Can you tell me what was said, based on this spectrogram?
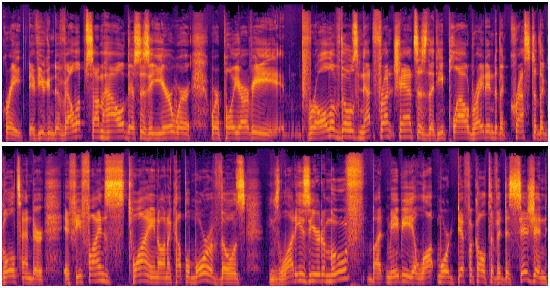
great. If you can develop somehow, this is a year where, where Puljujarvi, for all of those net front chances that he plowed right into the crest of the goaltender, if he finds Twine on a couple more of those, he's a lot easier to move, but maybe a lot more difficult of a decision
